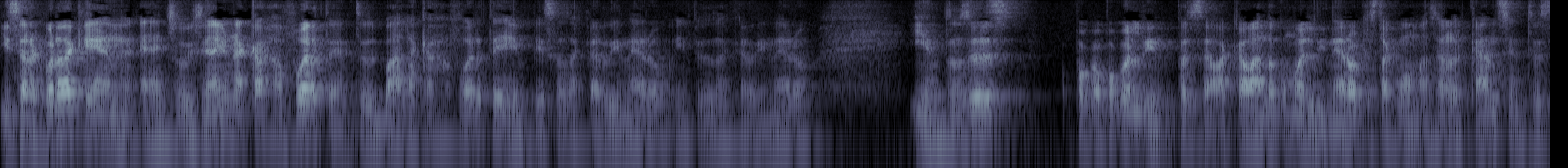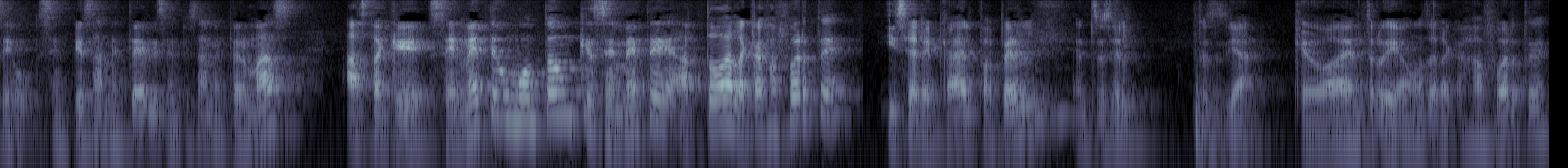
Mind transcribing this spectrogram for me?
Y se recuerda que en, en su oficina hay una caja fuerte, entonces va a la caja fuerte y empieza a sacar dinero, y empieza a sacar dinero. Y entonces, poco a poco, el pues se va acabando como el dinero que está como más al alcance. Entonces se, se empieza a meter y se empieza a meter más. Hasta que se mete un montón, que se mete a toda la caja fuerte y se le cae el papel. Entonces él, pues ya quedó adentro, digamos, de la caja fuerte.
